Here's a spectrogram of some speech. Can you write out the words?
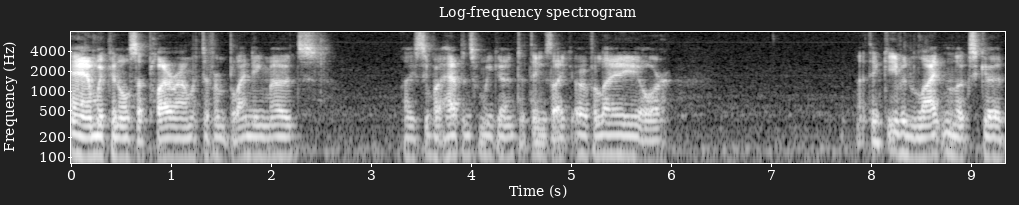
And we can also play around with different blending modes. Like see what happens when we go into things like overlay or I think even lighten looks good.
